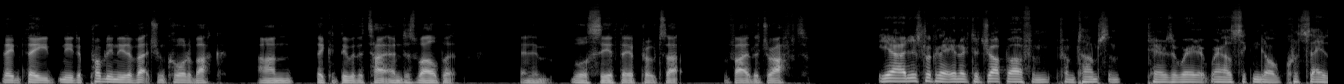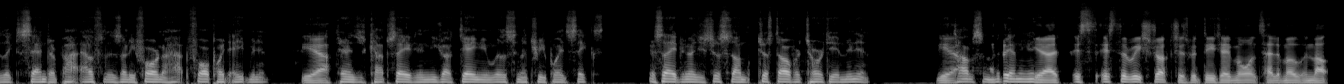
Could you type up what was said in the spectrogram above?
they they need a, probably need a veteran quarterback, and they could do with a tight end as well. But um, we'll see if they approach that via the draft. Yeah, just looking at it, like the drop off from from Thompson terms of where where else it can go. Could say like the center Pat Elflein is only four and a half, four point eight million. Yeah, in terms of cap saved, and you got Damien Wilson at three point six. Saving is just on just over thirty million. Yeah, Thompson. Then, yeah, it's it's the restructures with DJ Moore and Taylor Moton that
